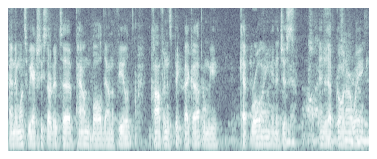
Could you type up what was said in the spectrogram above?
And then once we actually started to pound the ball down the field, confidence picked back up, and we kept rolling, and it just ended up going our way.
